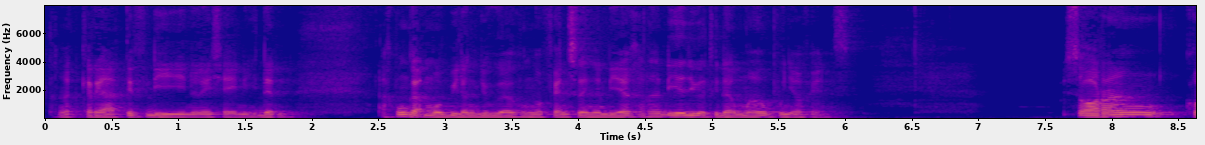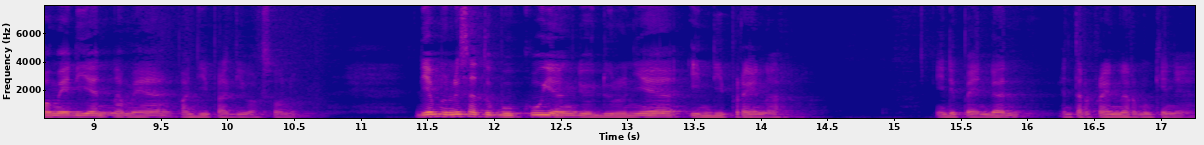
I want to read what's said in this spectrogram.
sangat kreatif di Indonesia ini. Dan aku nggak mau bilang juga aku ngefans dengan dia karena dia juga tidak mau punya fans. Seorang komedian namanya Panji Pragiwaksono. Dia menulis satu buku yang judulnya Indiepreneur Independent Entrepreneur mungkin ya.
